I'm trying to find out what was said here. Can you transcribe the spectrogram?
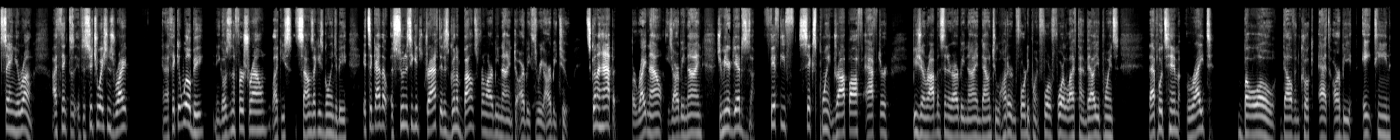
saying you're wrong. I think if the situation's right, and I think it will be, and he goes in the first round, like he sounds like he's going to be, it's a guy that as soon as he gets drafted is going to bounce from RB9 to RB3, RB2. It's going to happen. But right now, he's RB9. Jahmyr Gibbs is a 56 point drop off after Bijan Robinson at RB9 down to 140.44 lifetime value points. That puts him right below Dalvin Cook at RB 18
